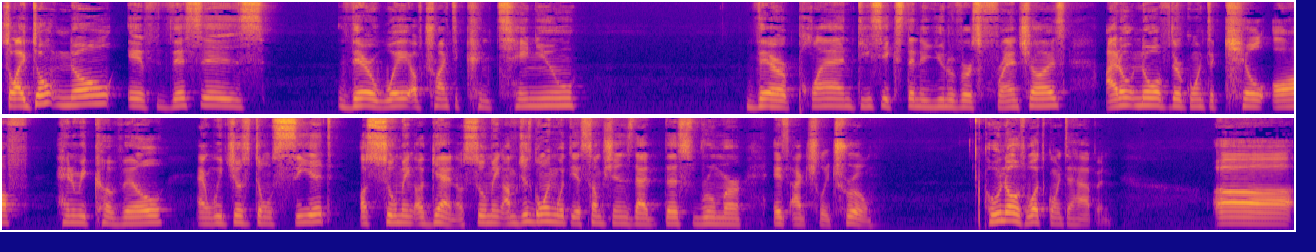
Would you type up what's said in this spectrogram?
So I don't know if this is their way of trying to continue their planned DC Extended Universe franchise. I don't know if they're going to kill off Henry Cavill and we just don't see it. Assuming, again, assuming, I'm just going with the assumptions that this rumor is actually true. Who knows what's going to happen? Uh,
